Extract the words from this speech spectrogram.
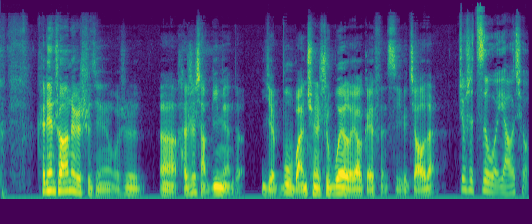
开天窗这个事情，我是呃还是想避免的，也不完全是为了要给粉丝一个交代，就是自我要求、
